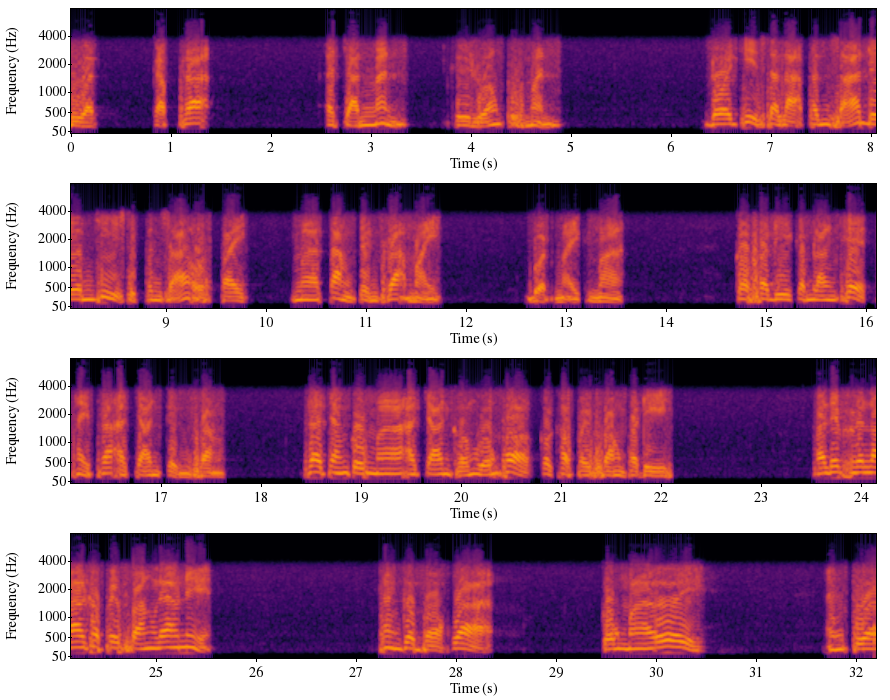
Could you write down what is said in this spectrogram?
บวชกับพระอาจารย์มั่น คือหลวงปู่มั่น โดยที่สละพรรษาเดิมยี่สิบพรรษาออกไป มาตั้งเป็นพระใหม่บทใหม่ขึ้นมา ก็พอดีกำลังเทศให้พระอาจารย์เก่งฟัง พระอาจารย์กงมาอาจารย์ของหลวงพ่อก็เข้าไปฟังพอดี พอเวลาเข้าไปฟังแล้วนี่ ท่านก็บอกว่ากงมาเอ้ย อันตัว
